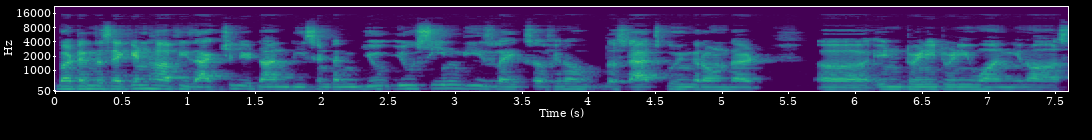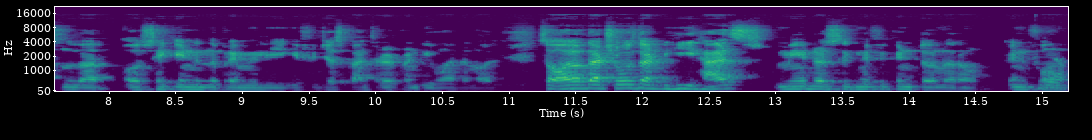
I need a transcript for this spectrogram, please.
But in the second half, he's actually done decent, and you you've seen these likes of you know the stats going around that uh, in 2021, you know Arsenal are uh, second in the Premier League if you just consider 21 and all. So all of that shows that he has made a significant turnaround in Yeah. form.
